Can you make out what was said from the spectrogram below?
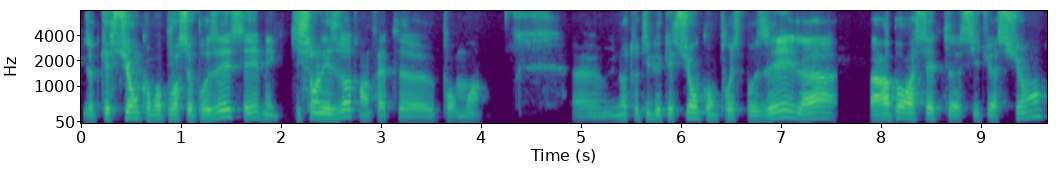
Les autres questions qu'on va pouvoir se poser, c'est mais qui sont les autres en fait euh, pour moi? Euh, Un autre type de question qu'on pourrait se poser là, par rapport à cette situation,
